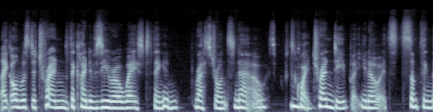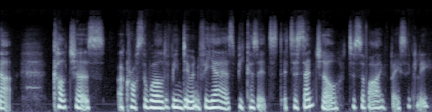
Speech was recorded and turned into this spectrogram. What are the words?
like almost a trend, the kind of zero waste thing in restaurants now. It's, it's quite trendy, but you know, it's something that cultures across the world have been doing for years because it's it's essential to survive basically.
